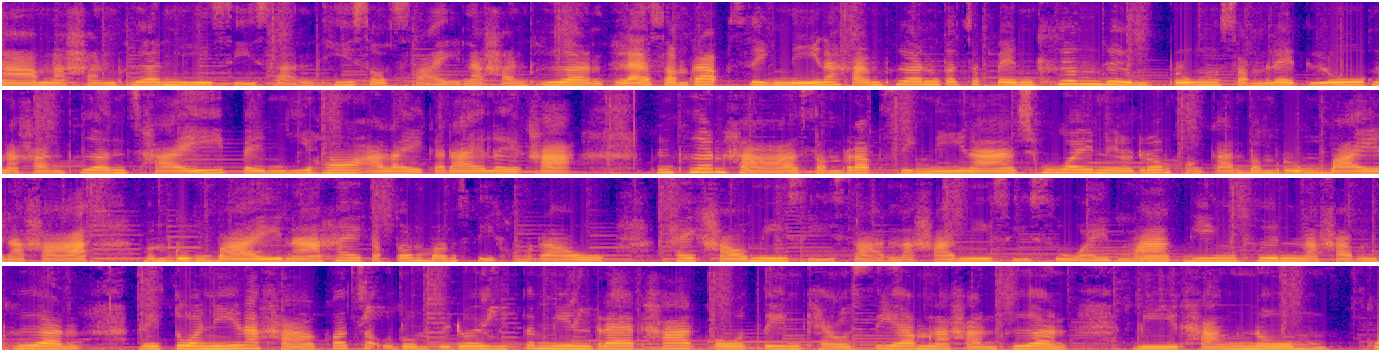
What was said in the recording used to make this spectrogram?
งามนะคะเพื่อนมีสีสันที่สดใสนะคะเพื่อน และสำหรับสิ่งนี้นะคะเพื่อนก็จะเป็นเครื่องดื่มปรุงสำเร็จรูปนะคะเพื่อนใช้เป็นยี่ห้ออะไรก็ได้เลยค่ะเพื่อนๆค่ะสำหรับสิ่งนี้นะช่วยในเรื่องของการบำรุงใบนะคะบำรุงใบนะให้กับต้นบอลสีของเรา ให้เขามีสีสันนะคะ มีสีสวยมากยิ่งขึ้นนะคะเพื่อนๆในตัวนี้นะคะก็จะอุดมไปด้วยวิตามินแร่ธาตุโปรตีนแคลเซียมนะคะเพื่อนมีทั้งนมโก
